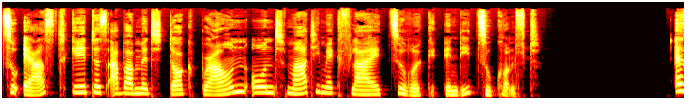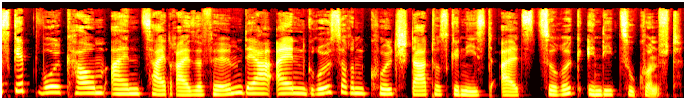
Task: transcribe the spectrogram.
Zuerst geht es aber mit Doc Brown und Marty McFly zurück in die Zukunft. Es gibt wohl kaum einen Zeitreisefilm, der einen größeren Kultstatus genießt als Zurück in die Zukunft.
